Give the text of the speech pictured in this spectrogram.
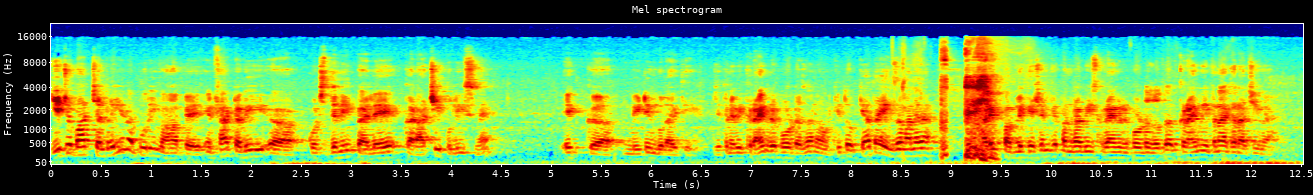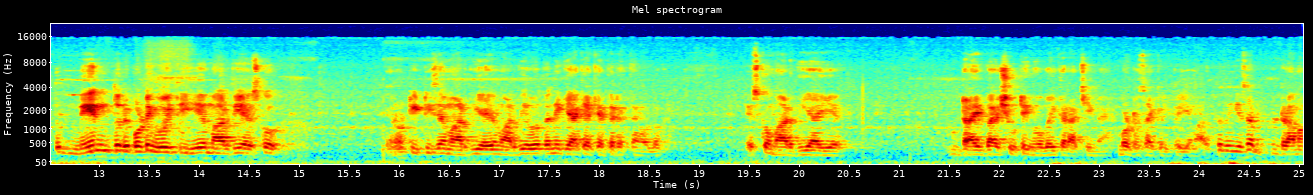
ये जो बात चल रही है ना पूरी वहाँ पे इनफैक्ट अभी आ, कुछ दिन ही पहले कराची पुलिस ने एक मीटिंग बुलाई थी। जितने भी क्राइम रिपोर्टर्स हैं ना उनकी तो क्या था एक जमाने में? हर एक पब्लिकेशन के पंद्रह बीस क्राइम रिपोर्टर्स होते क्राइम इतना कराची में। तो मेन तो रिपोर्टिंग हुई थी ये मार दिया इसको। यू नो टीटी से मार दिया ये मार दिया वो तो नहीं क्या क्या कहते रहते हैं वो लोग। इसको मार दिया ये। ड्राइव बाय शूटिंग हो गई कराची में, मोटरसाइकिल पे ये मार तो ये सब ड्रामा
